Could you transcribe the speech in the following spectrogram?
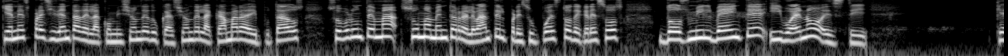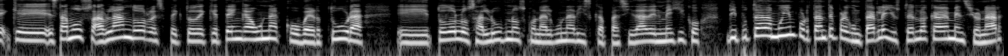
quien es presidenta de la Comisión de Educación de la Cámara de Diputados, sobre un tema sumamente relevante, el presupuesto de egresos 2020. Y bueno, este que, estamos hablando respecto de que tenga una cobertura eh, todos los alumnos con alguna discapacidad en México. Diputada, muy importante preguntarle, y usted lo acaba de mencionar,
